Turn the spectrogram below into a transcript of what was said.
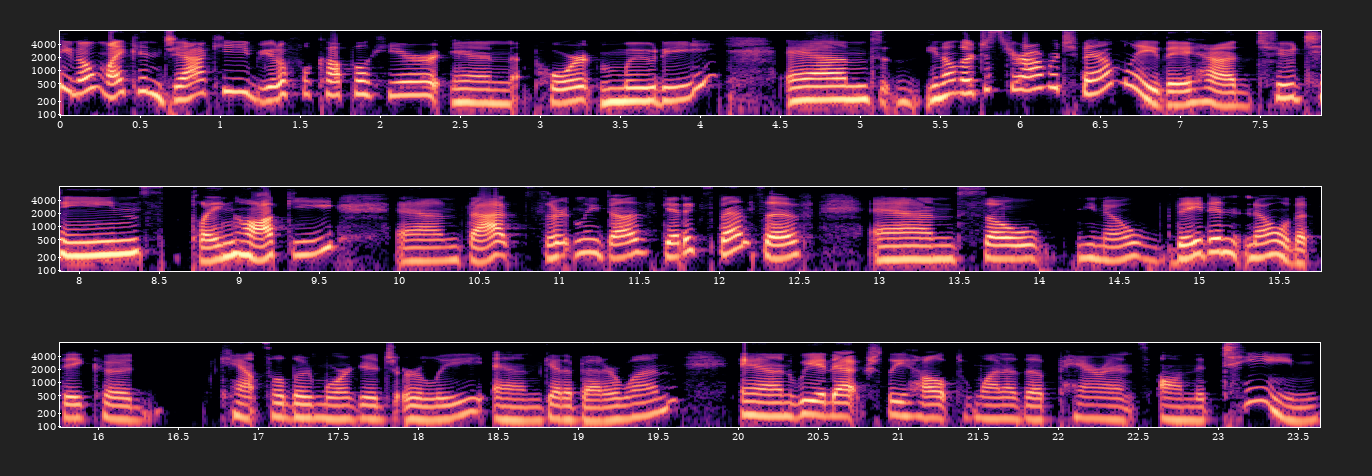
you know, Mike and Jackie, beautiful couple here in Port Moody. And, you know, they're just your average family. They had two teens playing hockey, and that certainly does get expensive. And so, you know, they didn't know that they could cancel their mortgage early and get a better one. And we had actually helped one of the parents on the team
